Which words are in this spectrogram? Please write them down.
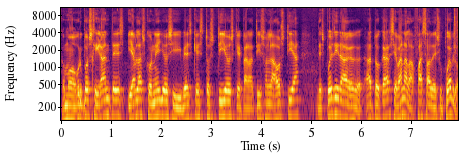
como grupos gigantes y hablas con ellos y ves que estos tíos que para ti son la hostia, después de ir a, a tocar se van a la fasa de su pueblo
